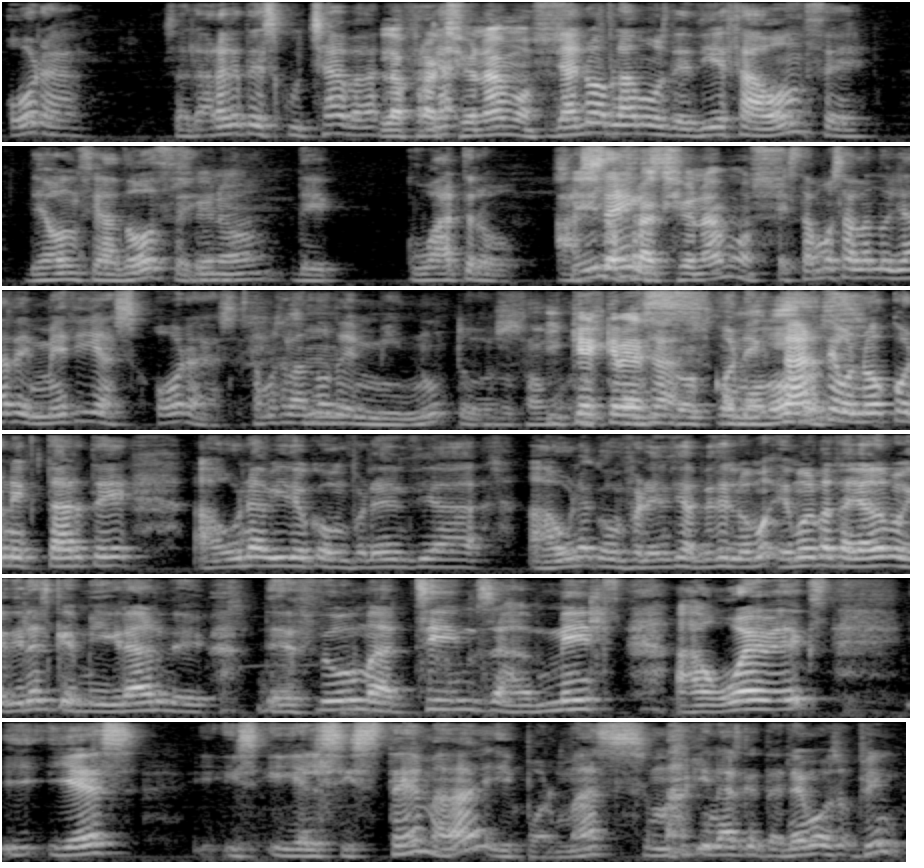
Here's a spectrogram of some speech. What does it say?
hora. O sea, ahora que te escuchaba... La ya- fraccionamos. Ya, no hablamos de 10 a 11, de 11 a 12, Sí, ¿no? de 4 a Sí, 6. lo fraccionamos. Estamos hablando ya de medias horas, estamos hablando Sí. de minutos. ¿Y qué crees? O sea, los conectarte o no conectarte a una videoconferencia, a una conferencia. A veces lo hemos- hemos batallado porque tienes que migrar de, de Zoom a Teams, a Meet, a Webex. Y, y es. Y, y el sistema, y por más máquinas que tenemos, en fin,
